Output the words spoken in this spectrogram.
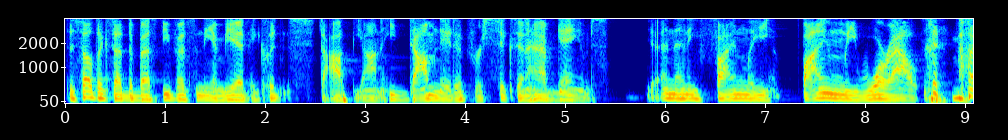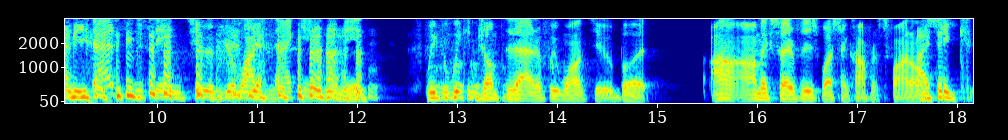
the Celtics had the best defense in the NBA. They couldn't stop Giannis. He dominated for six and a half games. Yeah, and then he finally finally wore out. by the That's end. insane too. If you're watching Yeah. that game, I mean, we can we can jump to that if we want to, but I, I'm excited for these Western Conference Finals. I think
